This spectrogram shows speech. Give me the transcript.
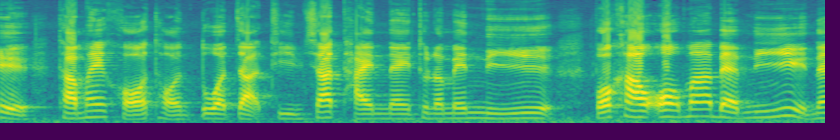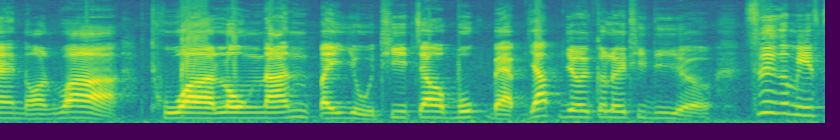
ย์ทำให้ขอถอนตัวจากทีมชาติไทยในทัวร์นาเมนต์นี้ เพราะข่าวออกมาแบบนี้แน่นอนว่า ทัวลงนั้นไปอยู่ที่เจ้าบุ๊กแบบยับเยินกันเลยทีเดียว ซึ่งก็มีแฟ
